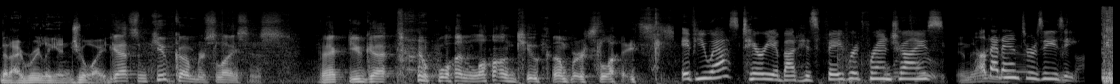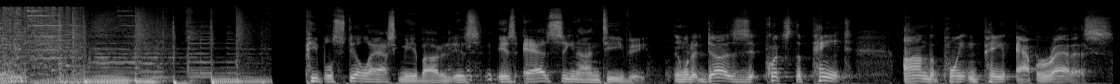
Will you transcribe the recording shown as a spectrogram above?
that I really enjoyed. You got some cucumber slices. In fact, you got one long cucumber slice. If you ask Terry about his favorite franchise, well, that answer is easy. People still ask me about it is, is as seen on TV. And what it does is it puts the paint on the point and paint apparatus.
